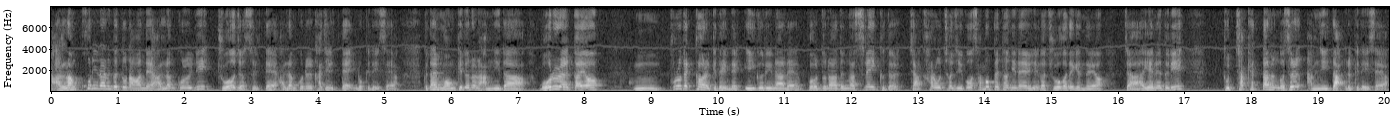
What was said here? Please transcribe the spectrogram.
알랑콜이라는 것도 나왔네요. 알랑콜이 주어졌을 때, 알랑콜을 가질 때 이렇게 돼 있어요. 그 다음에 멍키들은 압니다. 뭐를 할까요? 음, 프로젝터 이렇게 돼 있네. 이글이나 레퍼드라든가 스네이크들. 자, 가로 쳐지고 3번 패턴이네요. 얘가 주어가 되겠네요. 자, 얘네들이 도착했다는 것을 압니다. 이렇게 돼 있어요.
